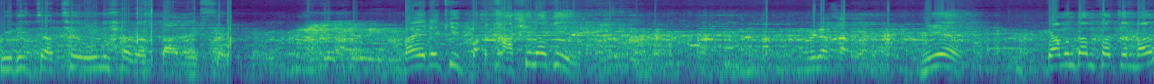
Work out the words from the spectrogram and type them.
তিরিশ চাচ্ছে, উনিশ হাজার দাম হচ্ছে। ভাই, এটা কি খাসি নাকি? নিয়ে কেমন দাম চাচ্ছেন ভাই?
